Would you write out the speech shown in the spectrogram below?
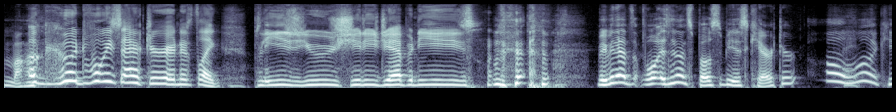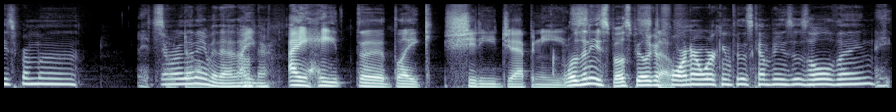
a good voice actor and it's like, please use shitty Japanese. Maybe that's well. Isn't that supposed to be his character? Oh, look, he's from. uh It's Can't remember the name of that on I, there. I hate the like shitty Japanese. Wasn't he supposed to be like a stuff. foreigner working for this company? Is this whole thing?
